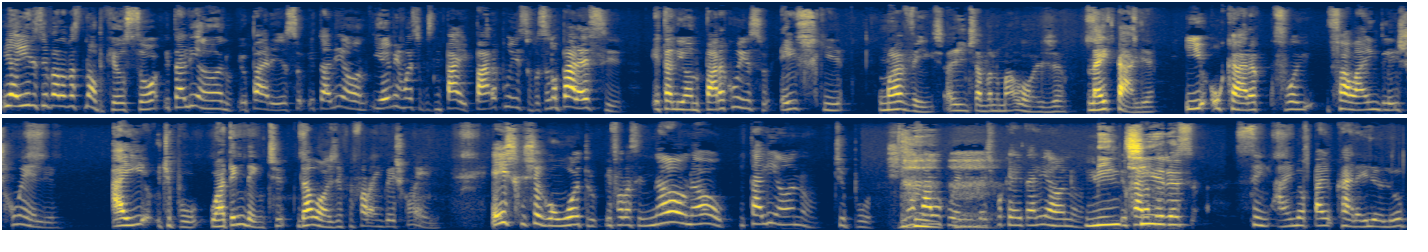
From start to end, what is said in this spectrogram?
E aí ele sempre falava assim: não, porque eu sou italiano, eu pareço italiano. E aí minha irmã disse assim: pai, para com isso, você não parece italiano, para com isso. Eis que, uma vez, a gente estava numa loja na Itália. E o cara foi falar inglês com ele. Aí, tipo, o atendente da loja foi falar inglês com ele. Eis que chegou um outro e falou assim: não, não, italiano. Tipo, não fala com ele inglês porque ele é italiano. Mentira! Começou... Sim, aí meu pai, cara, ele olhou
